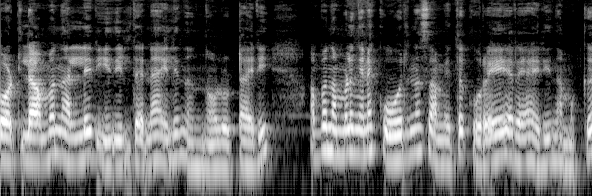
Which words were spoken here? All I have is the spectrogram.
ബോട്ടിലാകുമ്പോൾ നല്ല രീതിയിൽ തന്നെ അതിൽ നിന്നോളൂ കേട്ടോ അരി. അപ്പോൾ നമ്മളിങ്ങനെ കോരുന്ന സമയത്ത് കുറേയേറെ അരി നമുക്ക്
